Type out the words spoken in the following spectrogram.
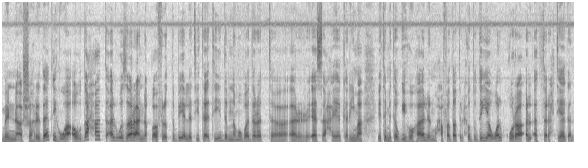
من الشهر ذاته وأوضحت الوزارة أن القوافل الطبية التي تأتي ضمن مبادرة الرئاسة حياة كريمة يتم توجيهها للمحافظات الحدودية والقرى الأكثر احتياجا.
